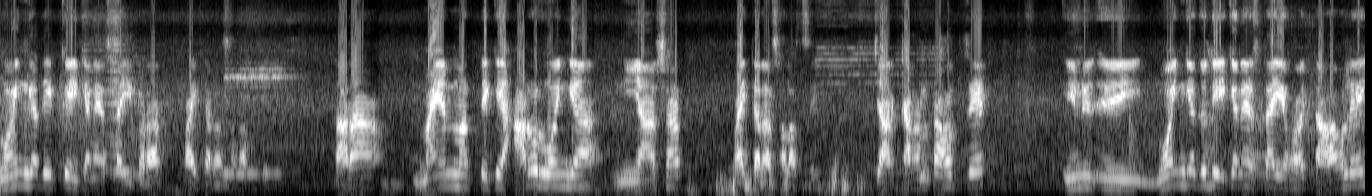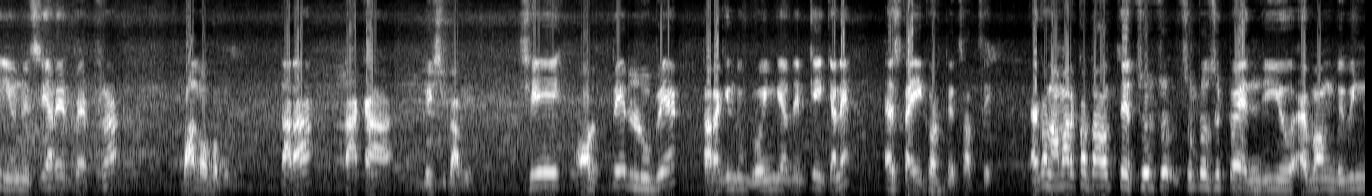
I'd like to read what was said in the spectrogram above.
রোহিঙ্গাদেরকে এখানে স্থায়ী করার পাইকারা চালাচ্ছে। তারা মায়ানমার থেকে আরও রোহিঙ্গা নিয়ে আসার পাইতারা চালাচ্ছে। যার কারণটা হচ্ছে এই রোহিঙ্গা যদি এখানে স্থায়ী হয়, তাহলে ইউনিসিয়ারের ব্যবসা ভালো হবে। তারা টাকা বেশি পাবে। সেই অর্থের লোভে তারা কিন্তু রোহিঙ্গাদেরকে এখানে স্থায়ী করতে চাচ্ছে। এখন আমার কথা হচ্ছে, ছোট ছোট ছোট এনজিও এবং বিভিন্ন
